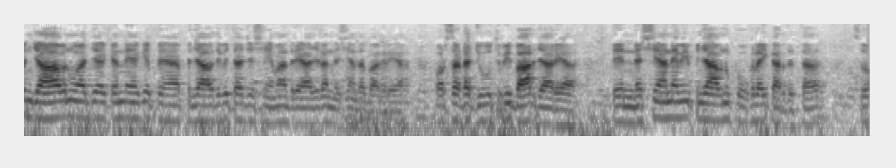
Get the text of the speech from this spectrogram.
ਪੰਜਾਬ ਨੂੰ ਅੱਜ ਕਹਿੰਦੇ ਆ ਕਿ ਪੰਜਾਬ ਦੇ ਵਿੱਚ ਅੱਜ ਛੇਵਾਂ ਦਰਿਆ ਜਿਹੜਾ ਨਸ਼ਿਆਂ ਦਾ ਵਗ ਰਿਹਾ ਔਰ ਸਾਡਾ ਯੂਥ ਵੀ ਬਾਹਰ ਜਾ ਰਿਹਾ ਤੇ ਨਸ਼ਿਆਂ ਨੇ ਵੀ ਪੰਜਾਬ ਨੂੰ ਖੋਖਲਾ ਹੀ ਕਰ ਦਿੱਤਾ। ਸੋ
